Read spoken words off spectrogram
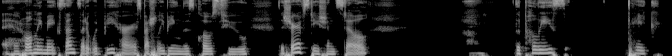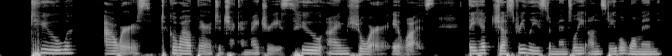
It only makes sense that it would be her, especially being this close to the sheriff's station still. The police take two hours to go out there to check on Mitrice, who I'm sure it was. They had just released a mentally unstable woman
